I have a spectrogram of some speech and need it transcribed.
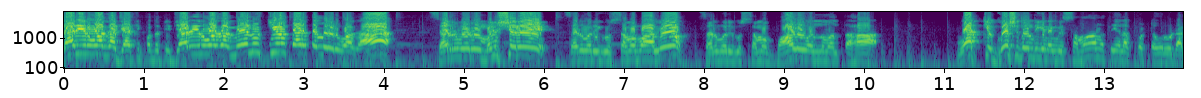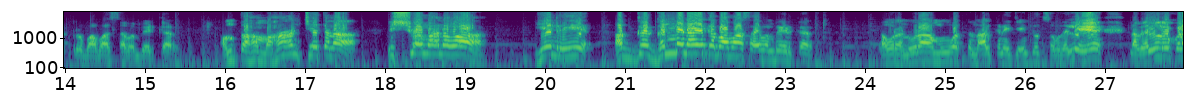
ಜಾರಿ ಇರುವಾಗ ಜಾತಿ ಪದ್ಧತಿ ಜಾರಿ ಇರುವಾಗ ಮೇಲು ಕೀಳು ತಾರತಮ್ಯ ಇರುವಾಗ ಸರ್ವರು ಮನುಷ್ಯರೇ ಸರ್ವರಿಗೂ ಸಮಬಾಲು ಸರ್ವರಿಗೂ ಸಮಬಾಳು ಅನ್ನುವಂತಹ ವಾಕ್ಯ ಘೋಷದೊಂದಿಗೆ ನಮಗೆ ಸಮಾನತೆಯನ್ನು ಕೊಟ್ಟವರು ಡಾಕ್ಟರ್ ಬಾಬಾ ಸಾಹೇಬ್ ಅಂಬೇಡ್ಕರ್ ಅಂತಹ ಮಹಾನ್ ಚೇತನ ವಿಶ್ವಮಾನವ ಏನ್ರಿ ಗಣ್ಯ ನಾಯಕ ಬಾಬಾ ಸಾಹೇಬ್ ಅಂಬೇಡ್ಕರ್ ಅವರ ನೂರ ಮೂವತ್ತ್ ನಾಲ್ಕನೇ ಜಯಂತ್ಯೋತ್ಸವದಲ್ಲಿ ನಾವೆಲ್ಲರೂ ಕೂಡ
